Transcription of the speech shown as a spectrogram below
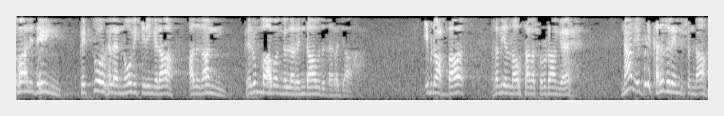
வாலிதைன் பெற்றோர்களை நோவிக்கிறீங்களா? அதுதான் பெரும்பாவங்கள்ல ரெண்டாவது தரஜா. இப்படி அப்பாஸ் ரவி அல்லாஹால சொல்றாங்க நான் எப்படி கருதுறேன் சொன்னா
